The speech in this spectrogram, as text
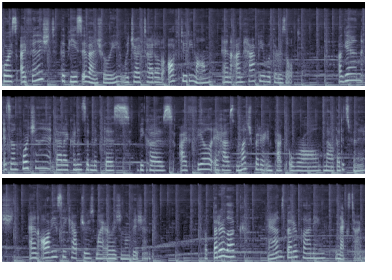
Course, I finished the piece eventually, which I've titled Off Duty Mom, and I'm happy with the result. Again, it's unfortunate that I couldn't submit this because I feel it has much better impact overall now that it's finished, and obviously captures my original vision. But better luck and better planning next time.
